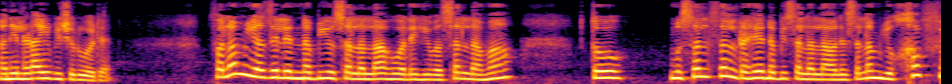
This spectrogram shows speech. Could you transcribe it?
یعنی لڑائی بھی شروع ہو جائے۔ فلم یزل نبی صلی اللہ علیہ وسلم، تو مسلسل رہے نبی صلی اللہ علیہ وسلم یو خف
